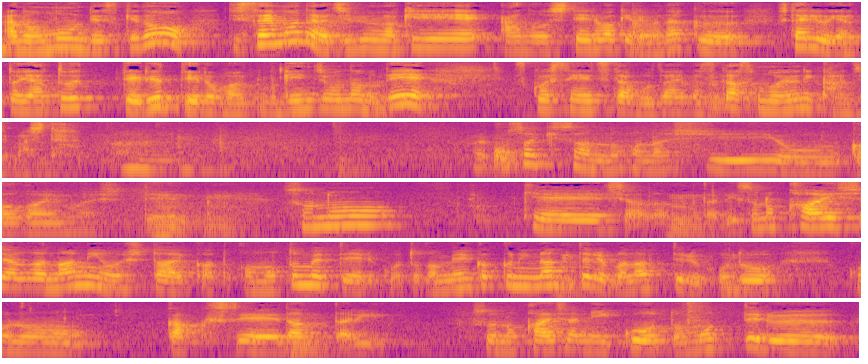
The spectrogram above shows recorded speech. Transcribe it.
あの思うんですけど実際までは自分は経営あのしているわけではなく2人をやっと雇っているっていうのが現状なので、少し僭越ではございますが、そのように感じました。尾崎さんの話を伺いまして、うんうん。その経営者だったり、その会社が何をしたいかとか求めていることが明確になってればなってるほど、この学生だったり、その会社に行こうと思ってる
